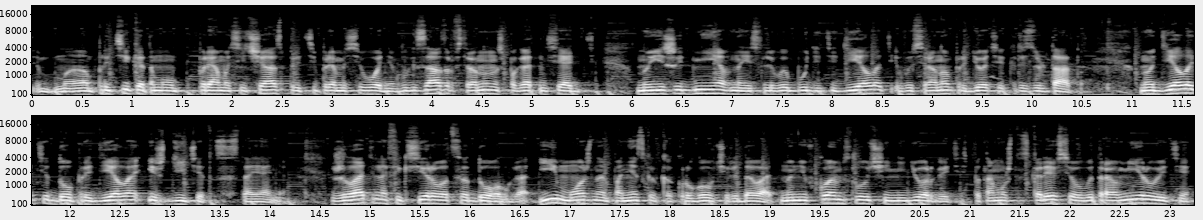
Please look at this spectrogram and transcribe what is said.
э, прийти к этому прямо сейчас, прийти прямо сегодня. Вы завтра все равно на шпагат не сядете. Но ежедневно, если вы будете делать, вы все равно придете к результату но делайте до предела и ждите это состояние. Желательно фиксироваться долго и можно по несколько кругов чередовать, но ни в коем случае не дергайтесь, потому что скорее всего вы травмируете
